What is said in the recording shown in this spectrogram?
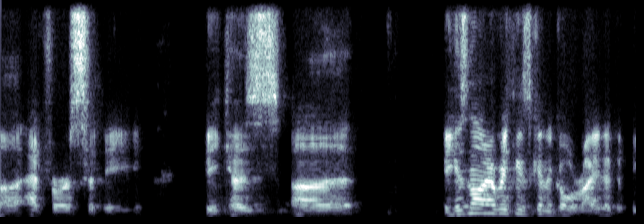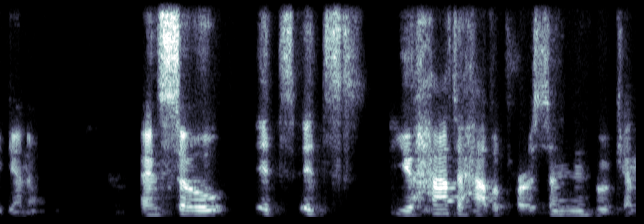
uh, adversity because uh, because not everything's going to go right at the beginning, and so it's it's you have to have a person who can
